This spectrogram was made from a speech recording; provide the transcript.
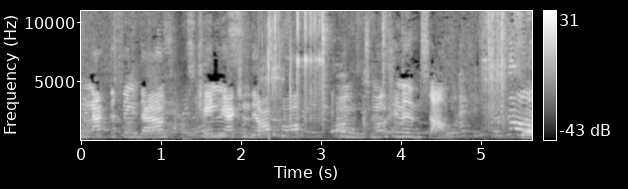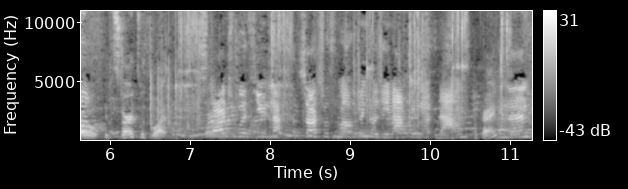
we knock the thing down, it's a chain reaction, they all fall, um, to motion and sound. So it starts with what? Starts with you, it starts with motion because you're knocking it down. Okay. And then,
